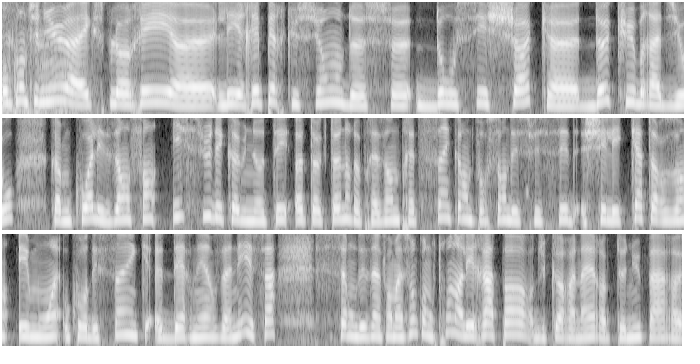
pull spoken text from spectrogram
On continue à explorer euh, les répercussions de ce dossier choc euh, de Cube Radio, comme quoi les enfants issus des communautés autochtones représentent près de 50% des suicides chez les 14 ans et moins au cours des cinq dernières années. Et ça, ce sont des informations qu'on retrouve dans les rapports du coroner obtenus par euh,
